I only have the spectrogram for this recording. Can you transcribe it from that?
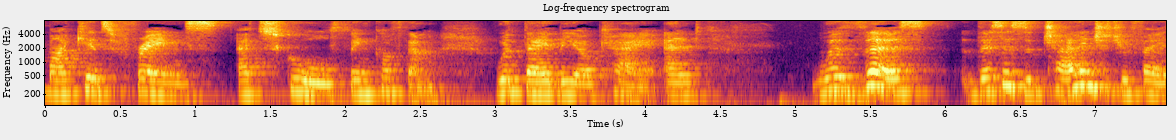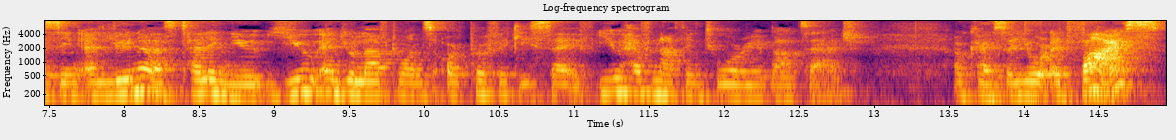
my kids' friends at school think of them? Would they be okay? And with this, this is a challenge that you're facing, and Luna is telling you you and your loved ones are perfectly safe. You have nothing to worry about, Sag. Okay, so your advice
